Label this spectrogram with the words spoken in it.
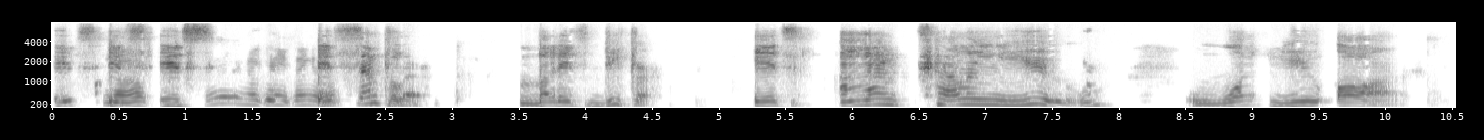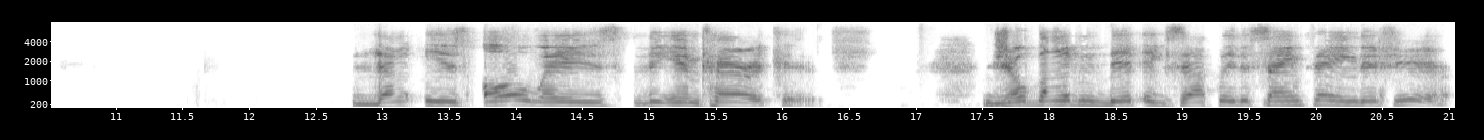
it's No. it's it's They didn't make anything up. It's simpler, but it's deeper. It's I'm telling you what you are. That is always the imperative. Joe Biden did exactly the same thing this year.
